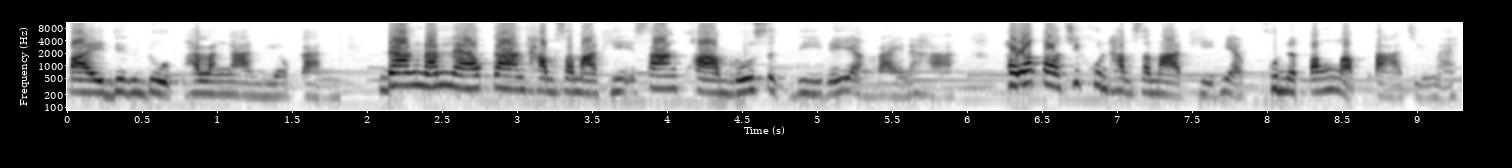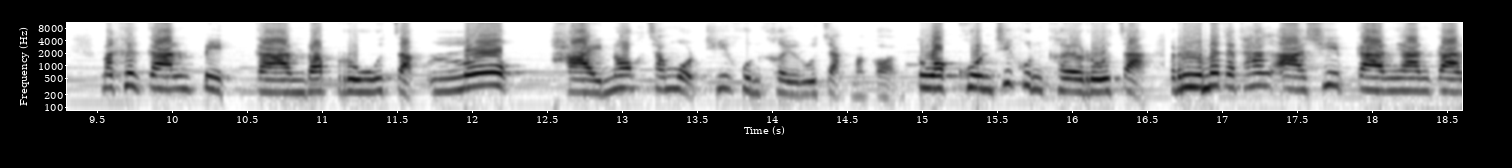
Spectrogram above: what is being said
ไปดึงดูดพลังงานเดียวกัน ดังนั้นแล้วการทำสมาธิสร้างความรู้สึกดีได้อย่างไรนะคะ เพราะว่าตอนที่คุณทำสมาธิเนี่ยคุณจะต้องหลับตาจริงไหมมันคือการปิดการรับรู้จากโลกภายนอกทั้งหมดที่คุณเคยรู้จักมาก่อน ตัวคุณที่คุณเคยรู้จัก หรือแม้กระทั่งอาชีพการงานการ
